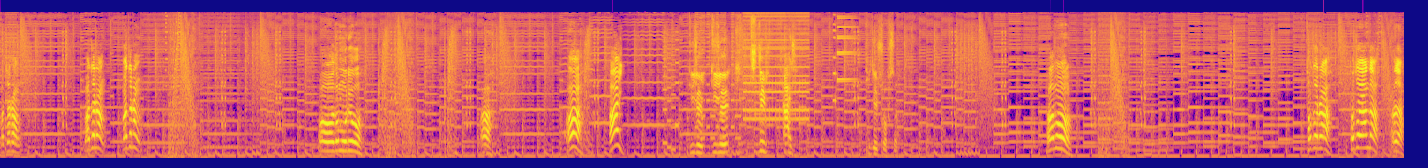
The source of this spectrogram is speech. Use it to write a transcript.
맞아랑. 맞아랑. 맞아랑. 어 너무 어려워. 아. 아! 아이! 뒤질 뒤질 뒤- 뒤질 아이 뒤질 수 없어. 어머! 터져라! 터져야 한다! 가자!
